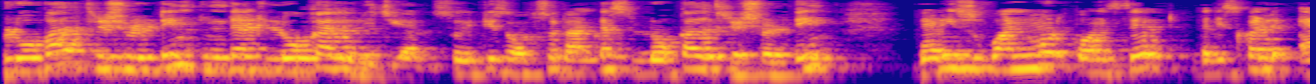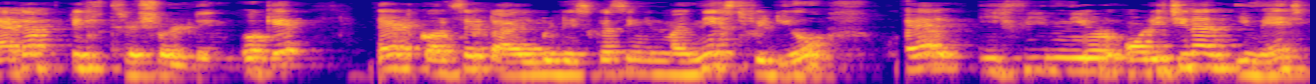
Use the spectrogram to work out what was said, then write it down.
global thresholding in that local region. So it is also termed as local thresholding. There is one more concept that is called adaptive thresholding okay that concept i will be discussing in my next video where if in your original image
